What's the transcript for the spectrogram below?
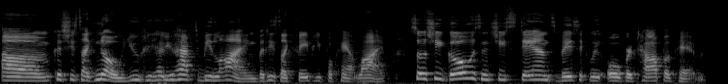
um, because she's like, no, you you have to be lying, but he's like, fake people can't lie. So she goes and she stands basically over top of him,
